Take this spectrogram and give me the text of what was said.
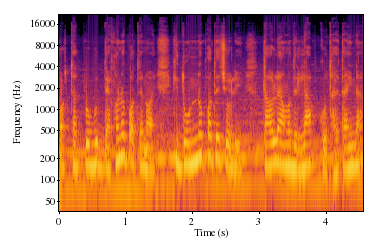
অর্থাৎ প্রভুর দেখানো পথে নয়, কিন্তু অন্য পথে চলি, তাহলে আমাদের লাভ কোথায়, তাই না?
